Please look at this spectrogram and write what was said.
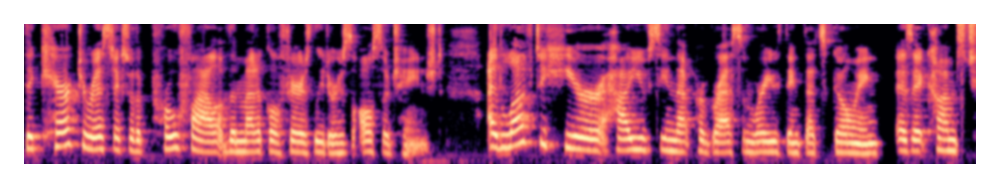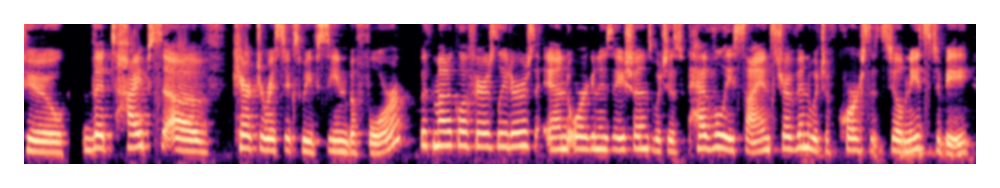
the characteristics or the profile of the medical affairs leader has also changed. I'd love to hear how you've seen that progress and where you think that's going as it comes to the types of characteristics we've seen before with medical affairs leaders and organizations, which is heavily science driven, which of course it still needs to be.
